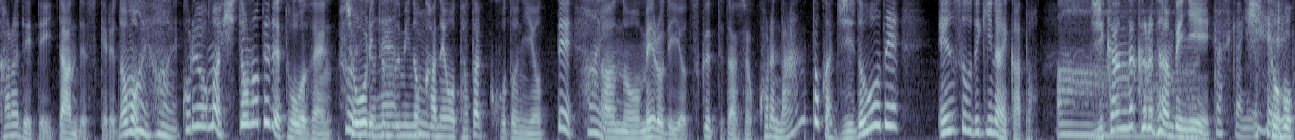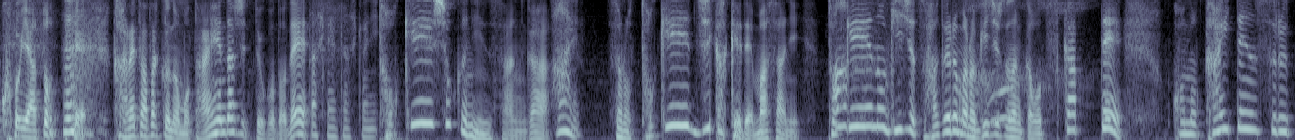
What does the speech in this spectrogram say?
奏でていたんですけれども、はいはい。これをまあ人の手で当然調律済みの鐘を叩くことによって、はい。あのメロディーを作ってたんですよ。これなんとか自動で演奏できないかと。時間が来るたんびに人をこう雇って 金叩くのも大変だしっていうことで確かに確かに。時計職人さんがはい。その時計仕掛けでまさに時計の技術歯車の技術なんかを使ってこの回転する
